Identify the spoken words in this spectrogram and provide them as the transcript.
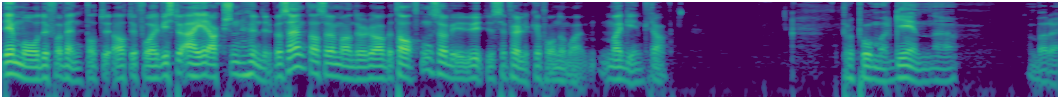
Det må du forvente at du, at du, får. Hvis du eier aksjen 100% altså med andre ord du har betalt den, så vil du selvfølgelig ikke få noe marginkrav. Apropos margin. Jeg er bare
